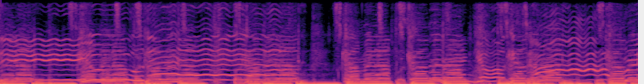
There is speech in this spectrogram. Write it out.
it's coming up, it's coming up, it's coming up, it's coming up, it's coming up, it's coming up, Bring your guitar, bring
